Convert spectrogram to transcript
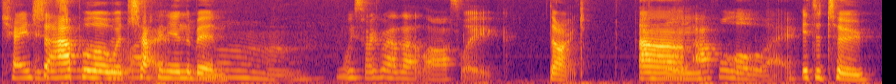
Change to Apple or we're chucking like, you in the bin. hmm, we spoke about that last week. Don't. Apple, Um, Apple all the way. it's a two.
